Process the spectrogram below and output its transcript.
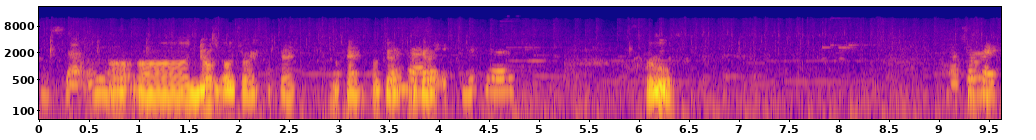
What's that one? Uh, uh, no, that was right. Okay. Okay, okay, You're okay. right. You're good. Ooh, That's Sorry. okay.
